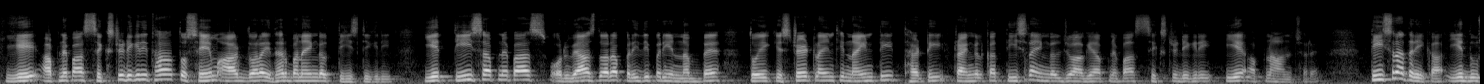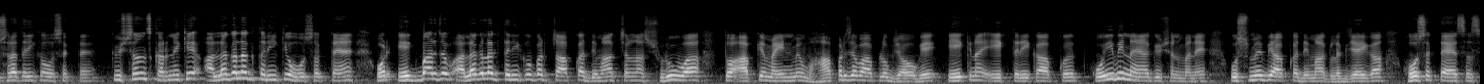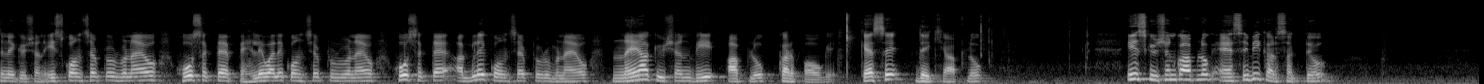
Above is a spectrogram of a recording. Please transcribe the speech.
ये अपने पास 60 डिग्री था तो सेम आर्क द्वारा इधर बना एंगल 30 डिग्री। ये 30 अपने पास और व्यास द्वारा परिधि पर ये 90 तो एक स्ट्रेट लाइन थी 90 30 ट्राइंगल का तीसरा एंगल जो आ गया अपने पास 60 डिग्री, ये अपना आंसर है। तीसरा तरीका, ये दूसरा तरीका हो सकता है। क्वेश्चंस करने के अलग अलग तरीके हो सकते हैं और एक बार जब अलग अलग तरीकों पर आपका दिमाग चलना शुरू हुआ तो आपके माइंड में वहाँ पर जब आप लोग जाओगे, एक ना एक तरीका आपको कोई भी नया क्वेश्चन बने, उसमें भी आपका दिमाग लग जाएगा। हो सकता है ऐसा ने क्वेश्चन इस कॉन्सेप्ट पर बनाया हो सकता है पहले वाले कॉन्सेप्ट पर बनाया हो सकता है अगले कॉन्सेप्ट पर बनाया नया क्वेश्चन भी आप लोग कर पाओगे। कैसे? देखिए आप लोग, इस क्वेश्चन को आप लोग ऐसे भी कर सकते हो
